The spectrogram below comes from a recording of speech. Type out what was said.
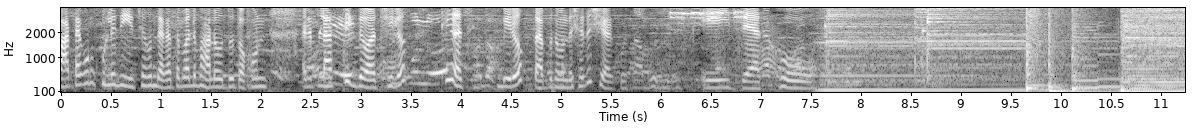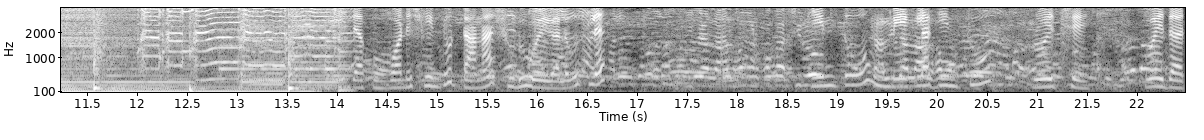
পাটা এখন খুলে দিয়েছে এখন দেখাতে পারলে ভালো হতো। তখন একটা প্লাস্টিক দেওয়া ছিল ঠিক আছে? বেরোক তারপর তোমাদের সাথে শেয়ার করছি। এই দেখো। এই দেখো গণেশ কিন্তু টানা শুরু হয়ে গেল বুঝলে? কিন্তু মেঘলা কিন্তু রয়েছে ওয়েদার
